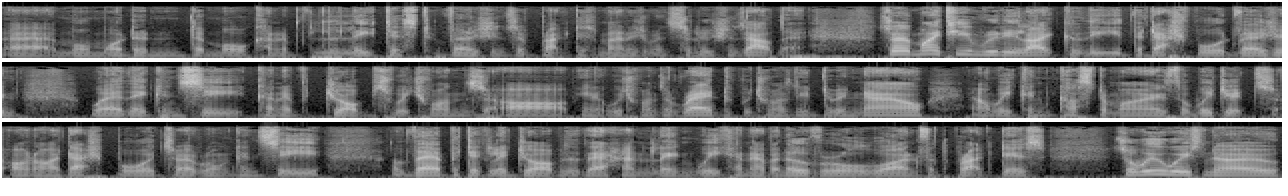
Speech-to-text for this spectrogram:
uh, more modern, the more kind of the latest versions of practice management solutions out there. So my team really like the the dashboard version where they can see kind of jobs, which ones are you know which ones are red, which ones they're doing now, and we can customize the widgets on our dashboard so everyone can see their particular jobs that they're handling. We can have an overall overall one for the practice. So we always know,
